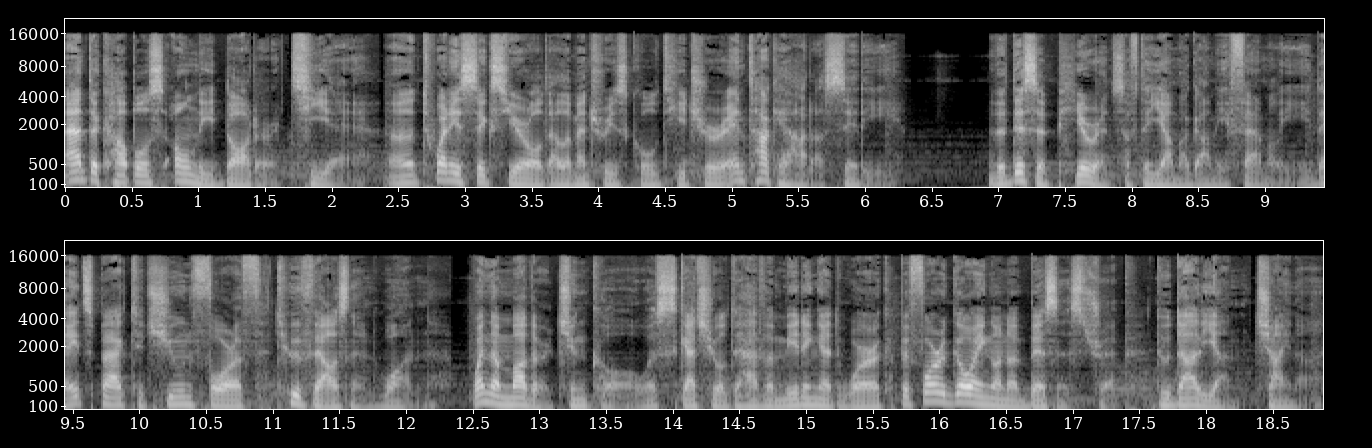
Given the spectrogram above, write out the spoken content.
and the couple's only daughter, Chie, a 26 year old elementary school teacher in Takehara City. The disappearance of the Yamagami family dates back to June 4th, 2001, when the mother, Junko, was scheduled to have a meeting at work before going on a business trip to Dalian, China.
